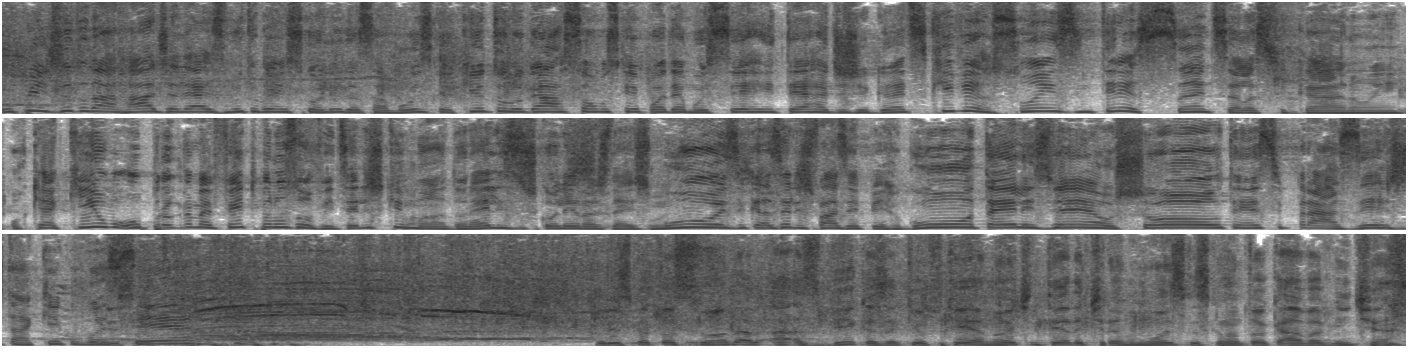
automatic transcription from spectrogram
O pedido da rádio, aliás, muito bem escolhida essa música. Quinto lugar, Somos Quem Podemos Ser e Terra de Gigantes. Que versões interessantes elas ficaram, hein? Porque aqui o, o programa é feito pelos ouvintes, eles que mandam, né? Eles escolheram as 10 músicas, eles fazem pergunta, eles vêm ao show, tem esse prazer de estar aqui com você. Por isso que eu tô suando as bicas aqui. Eu fiquei a noite inteira tirando músicas que eu não tocava há 20 anos.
